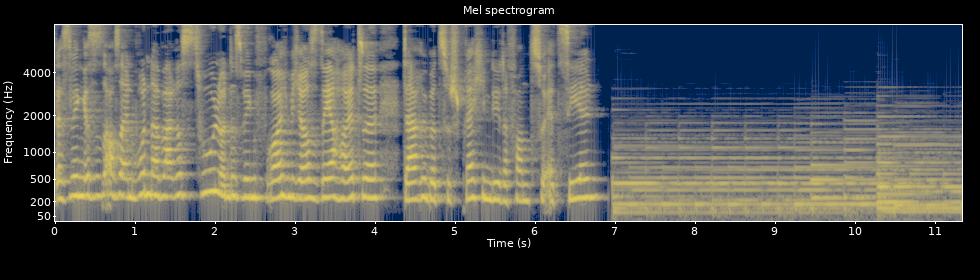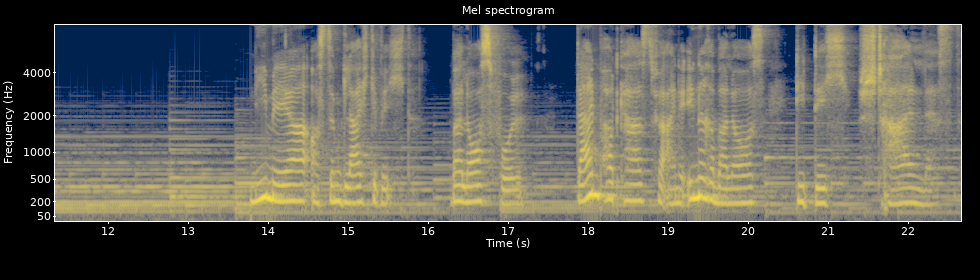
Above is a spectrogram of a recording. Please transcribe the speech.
Deswegen ist es auch so ein wunderbares Tool und deswegen freue ich mich auch sehr, heute darüber zu sprechen, dir davon zu erzählen. Nie mehr aus dem Gleichgewicht. Balancevoll. Dein Podcast für eine innere Balance, die dich strahlen lässt.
